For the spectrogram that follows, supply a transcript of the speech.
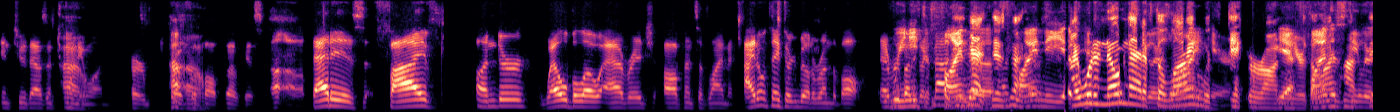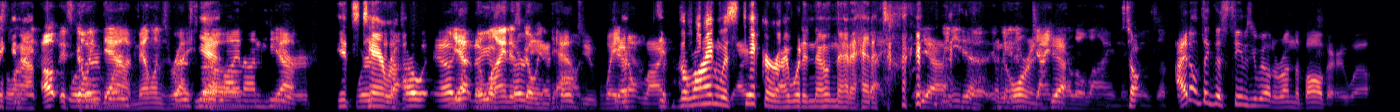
in 2021 per Pro Uh-oh. Football Focus. Uh oh. That is five under, well below average offensive linemen. I don't think they're gonna be able to run the ball. We Everybody's need like, to find dude, Yeah, the not- find the. I would have known that if the Steelers line was here. thicker on Yeah, here. The find the Steelers line. enough. Oh, it's Well, going there- down. where's- Melon's right. Where's the Yeah. line on Yeah. here? It's Where's the- terrible. oh, oh, Yeah, the they got line is going I told down, you. way They don't lie. If the line was thicker, I would have known that ahead Right. of time. Yeah, we need yeah, a, and we need orange, a giant yeah. yellow line that So, goes up. I don't think this team's gonna be able to run the ball very well.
